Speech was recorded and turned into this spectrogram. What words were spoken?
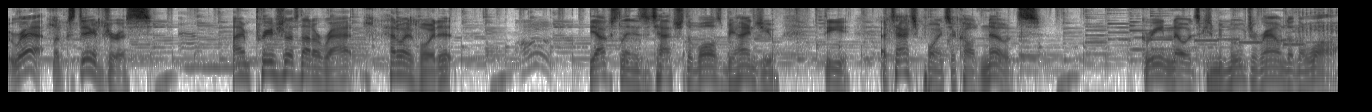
rat looks dangerous. I'm pretty sure that's not a rat. How do I avoid it? The oxylane is attached to the walls behind you. The attach points are called nodes. Green nodes can be moved around on the wall.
